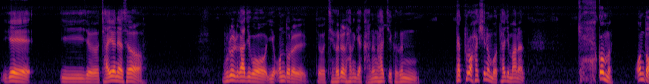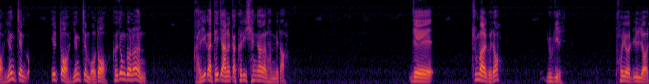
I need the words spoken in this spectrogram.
이게 이저 자연에서 물을 가지고 이 온도를 저 제어를 하는 게 가능할지 그건 100% 확신은 못하지만은 조금은 온도 0.1도, 0.5도 그 정도는 관리가 되지 않을까 그리 생각을 합니다. 이제 주말 그죠? 6일 토요일, 일요일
